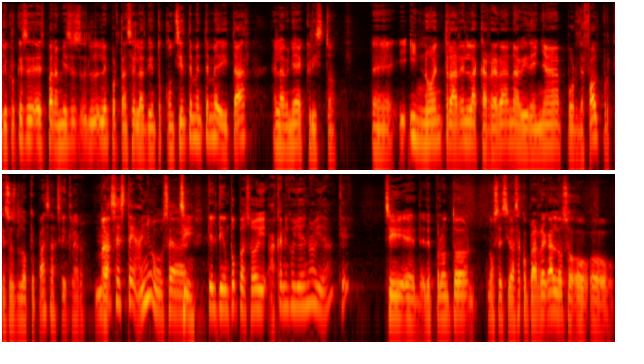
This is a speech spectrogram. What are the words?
yo creo que es, para mí esa es la importancia del Adviento, conscientemente meditar en la venida de Cristo. Eh, y, no entrar en la carrera navideña por default, porque eso es lo que pasa. Sí, claro. Más ah. este año, o sea, que el tiempo pasó y, ah, canijo, ya es Navidad, ¿qué? Sí, eh, de, pronto, no sé si vas a comprar regalos o,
